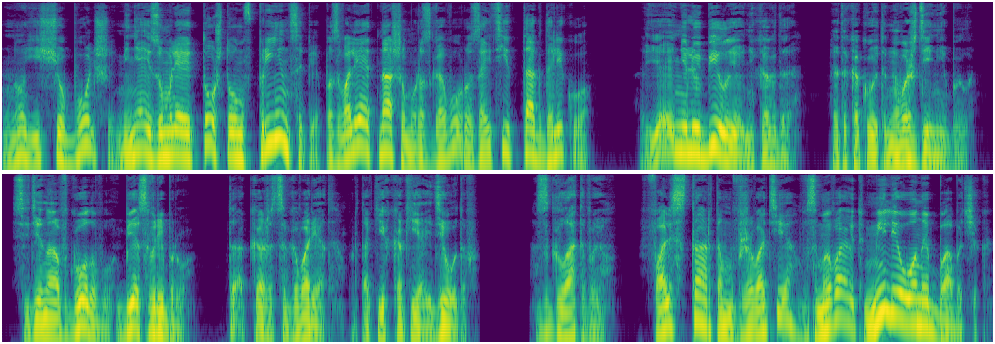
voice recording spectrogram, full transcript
Но еще больше меня изумляет то, что он в принципе позволяет нашему разговору зайти так далеко. Я и не любил ее никогда. Это какое-то наваждение было. Седина в голову, без в ребро. Так, кажется, говорят про таких, как я, идиотов. Сглатываю. Фальстартом в животе взмывают миллионы бабочек.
